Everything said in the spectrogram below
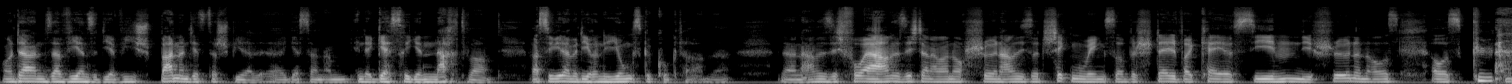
und dann servieren sie dir, wie spannend jetzt das Spiel äh, gestern am, in der gestrigen Nacht war, was sie wieder mit ihren Jungs geguckt haben. Ja. Dann haben sie sich vorher, haben sie sich dann aber noch schön, haben sich so Chicken Wings so bestellt bei KFC, hm, die schönen aus, aus Küken,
